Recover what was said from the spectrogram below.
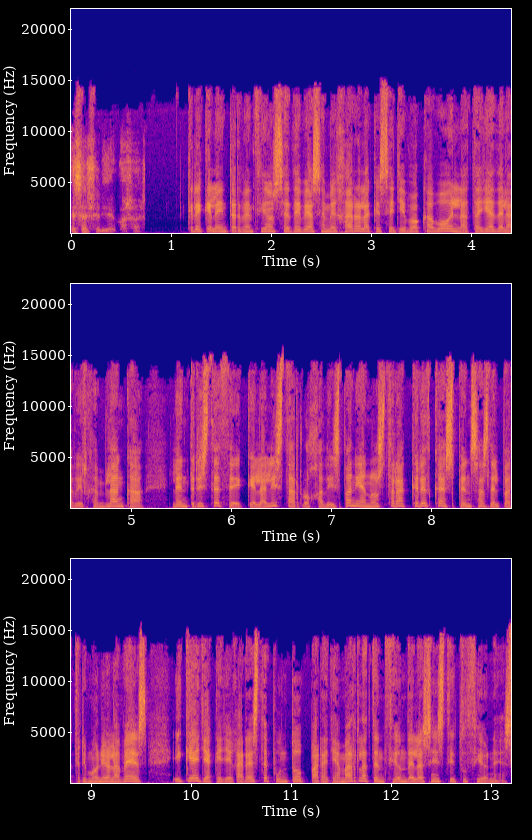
esa serie de cosas. Cree que la intervención se debe asemejar a la que se llevó a cabo en la talla de la Virgen Blanca. Le entristece que la lista roja de Hispania Nostra crezca a expensas del patrimonio a la vez y que haya que llegar a este punto para llamar la atención de las instituciones.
